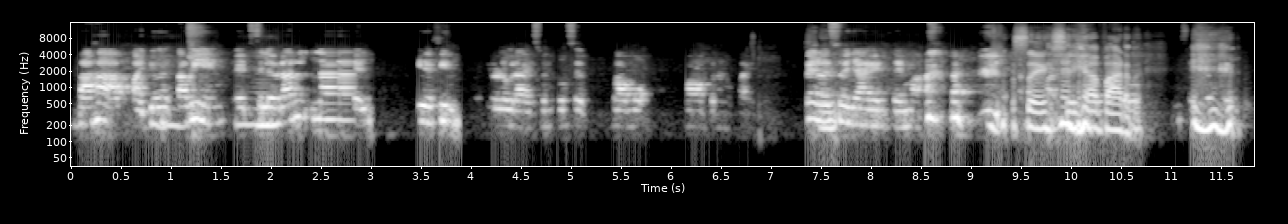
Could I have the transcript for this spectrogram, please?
bajar para yo estar bien, eh, Ujú. celebrar la él y decir, "Yo quiero lograr eso, entonces vamos, vamos a ponernos para eso. Pero Sí. eso ya es el tema. Sí. Sí, aparte.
